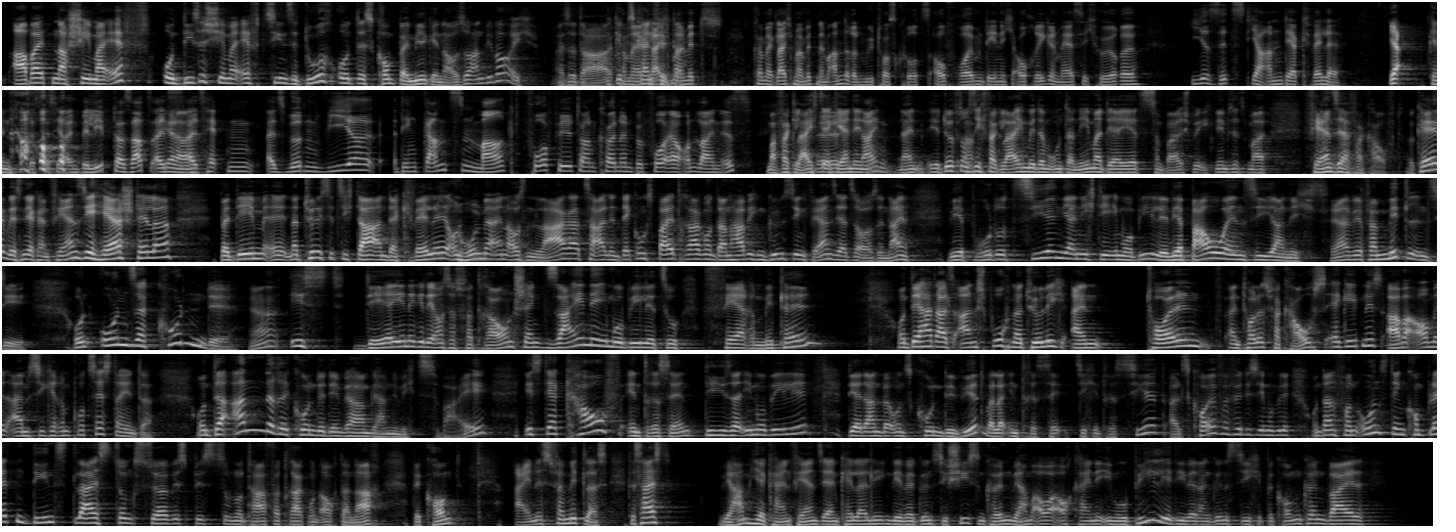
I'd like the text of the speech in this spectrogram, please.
arbeiten nach Schema F und dieses Schema F ziehen sie durch und das kommt bei mir genauso an wie bei euch. Also da, Da gibt es ja keinen Filter. mal mit, können wir gleich mal mit einem anderen Mythos kurz aufräumen, den ich auch regelmäßig höre. Ihr sitzt ja an der Quelle. Ja, genau. Das ist ja ein beliebter Satz, als, Genau. als hätten, als würden wir den ganzen Markt vorfiltern können, bevor er online ist. Man vergleicht ja Äh, gerne den. nein. nein, ihr dürft uns nicht vergleichen mit einem Unternehmer, der jetzt zum Beispiel, ich nehme es jetzt mal, Fernseher verkauft. Okay? Wir sind ja kein Fernsehersteller, bei dem äh, natürlich sitze ich da an der Quelle und hole mir einen aus dem Lager, zahle den Deckungsbeitrag und dann habe ich einen günstigen Fernseher zu Hause. Nein, wir produzieren ja nicht die Immobilie, wir bauen sie ja nicht, ja? wir vermitteln sie. Und unser Kunde ja, ist derjenige, der uns das Vertrauen schenkt, seine Immobilie zu vermitteln. Und der hat als Anspruch natürlich ein, tollen, ein tolles Verkaufsergebnis, aber auch mit einem sicheren Prozess dahinter. Und der andere Kunde, den wir haben, wir haben nämlich zwei, ist der Kaufinteressent dieser Immobilie, der dann bei uns Kunde wird, weil er interesse sich interessiert als Käufer für diese Immobilie und dann von uns den kompletten Dienstleistungsservice bis zum Notarvertrag und auch danach bekommt eines Vermittlers. Das heißt, wir haben hier keinen Fernseher im Keller liegen, den wir günstig schießen können. Wir haben aber auch keine Immobilie, die wir dann günstig bekommen können, weil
